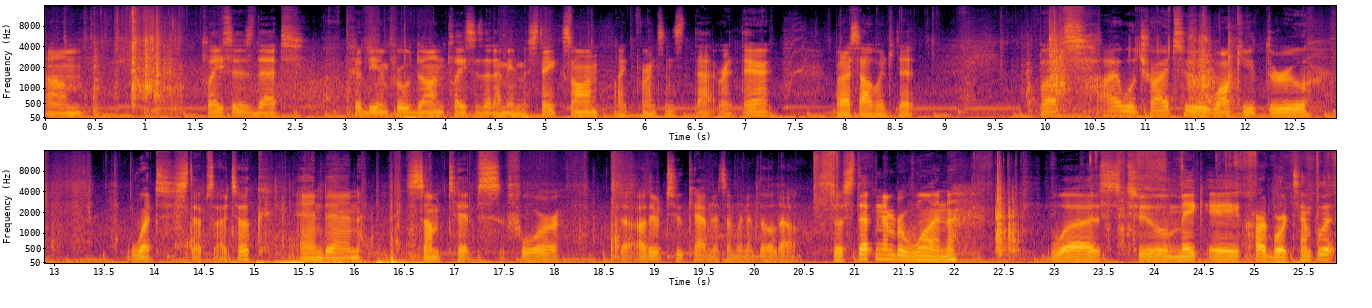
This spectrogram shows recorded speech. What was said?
Um, places that could be improved on, places that I made mistakes on, like for instance that right there, but I salvaged it. But I will try to walk you through what steps I took and then some tips for the other two cabinets I'm gonna build out. So step number one was to make a cardboard template,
